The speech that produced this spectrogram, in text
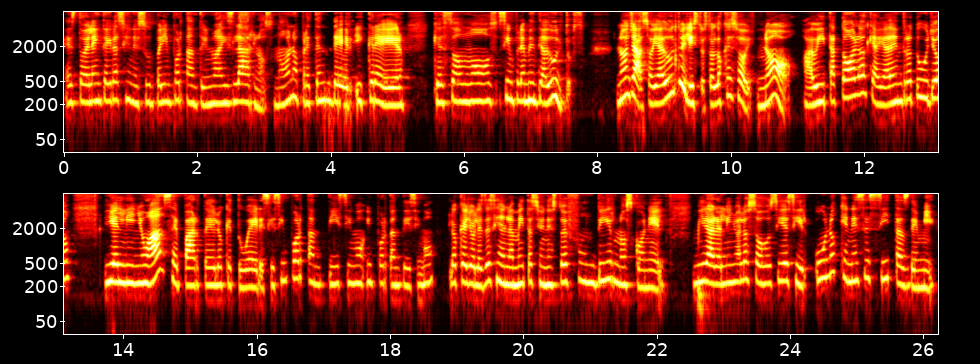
Esto de la integración es súper importante y no aislarnos, ¿no? No pretender y creer que somos simplemente adultos no, ya soy adulto y listo, esto es lo que soy. No, habita todo lo que hay adentro tuyo y el niño hace parte de lo que tú eres. Y es importantísimo, importantísimo lo que yo les decía en la meditación, esto de fundirnos con él, mirar al niño a los ojos y decir, uno, ¿qué necesitas de mí?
